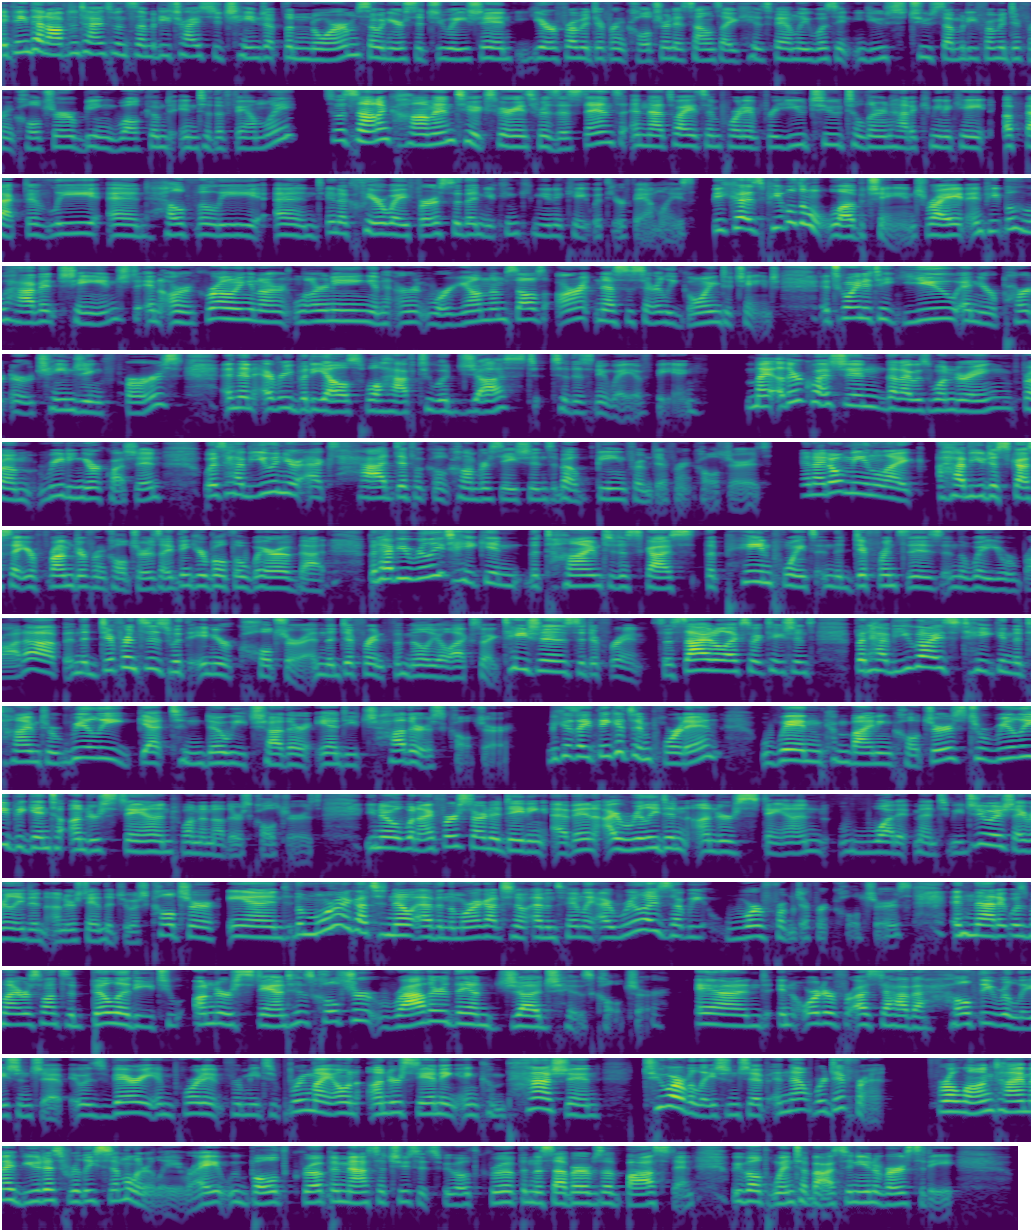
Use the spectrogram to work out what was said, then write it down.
I think that oftentimes when somebody tries to change up the norm, so in your situation, you're from a different culture, and it sounds like his family wasn't used to somebody from a different culture being welcomed into the family. So it's not uncommon to experience resistance, and that's why it's important for you two to learn how to communicate effectively and healthily and in a clear way first, so then you can communicate with your families. Because people don't love change, right? And people who haven't changed and aren't growing and aren't learning and aren't working on themselves aren't necessarily going to change. It's going to take you and your partner changing first, and then everybody else will have to adjust to this new way of being. My other question that I was wondering from reading your question was Have you and your ex had difficult conversations about being from different cultures? And I don't mean like, have you discussed that you're from different cultures? I think you're both aware of that. But have you really taken the time to discuss the pain points and the differences in the way you were brought up and the differences within your culture and the different familial expectations, the different societal expectations? But have you guys taken the time to really get to know each other and each other's culture? Because I think it's important when combining cultures to really begin to understand one another's cultures. You know, when I first started dating Evan, I really didn't understand what it meant to be Jewish. I really didn't understand the Jewish culture. And the more I got to know Evan, the more I got to know Evan's family, I realized that we were from different cultures and that it was my responsibility to understand his culture rather than judge his culture. And in order for us to have a healthy relationship, it was very important for me to bring my own understanding and compassion to our relationship and that we're different. For a long time, I viewed us really similarly, right? We both grew up in Massachusetts. We both grew up in the suburbs of Boston. We both went to Boston University.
